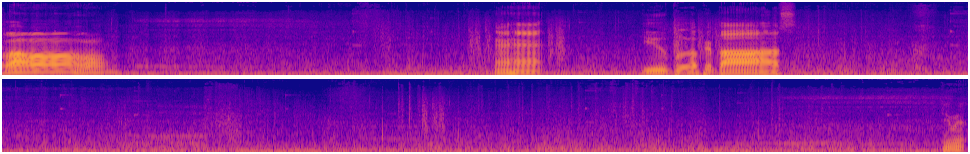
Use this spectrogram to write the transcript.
Oh. you blew up your boss. Damn it.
